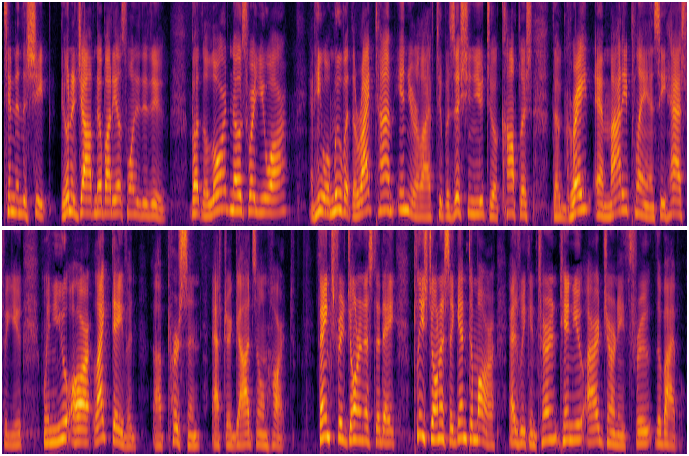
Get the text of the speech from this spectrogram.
tending the sheep, doing a job nobody else wanted to do. But the Lord knows where you are, and He will move at the right time in your life to position you to accomplish the great and mighty plans He has for you when you are, like David, a person after God's own heart. Thanks for joining us today. Please join us again tomorrow as we continue our journey through the Bible.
